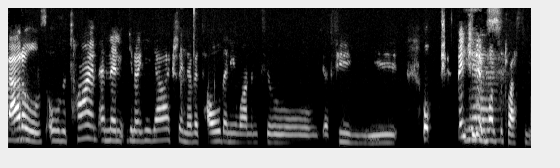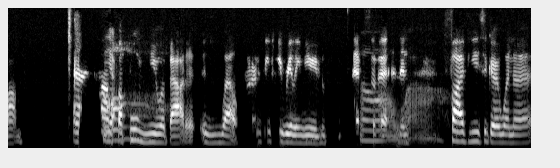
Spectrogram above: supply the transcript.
battles all the time. And then, you know, Yaya actually never told anyone until a few years. Well, she mentioned it once or twice to mum. Um, Yeah. Knew about it as well. I don't think he really knew the depths Oh, of it. And then wow. five years ago, when a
